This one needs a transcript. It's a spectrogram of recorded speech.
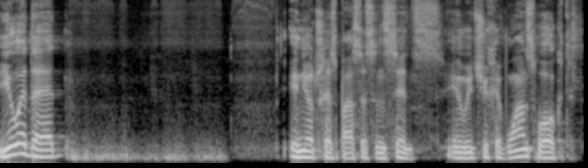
You were dead in your trespasses and sins, in which you have once walked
